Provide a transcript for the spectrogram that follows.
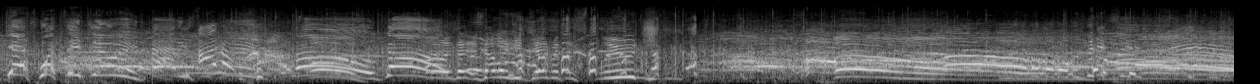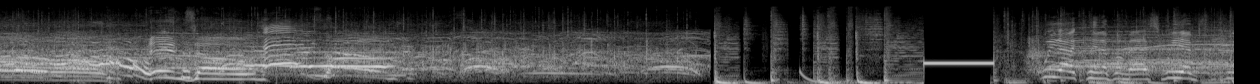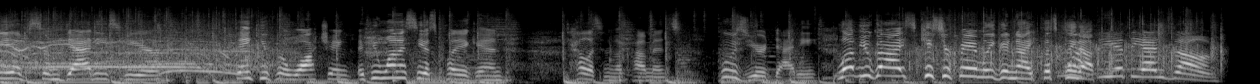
Guess what's he doing? I don't. Oh, God! Oh, is that, is that what he did with his splooge? Oh! End zone! We gotta clean up a mess. We have we have some daddies here. Thank you for watching. If you want to see us play again, tell us in the comments. Who's your daddy? Love you guys. Kiss your family. Good night. Let's clean up. See you at the end zone.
